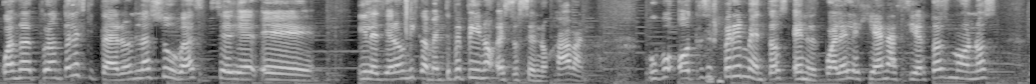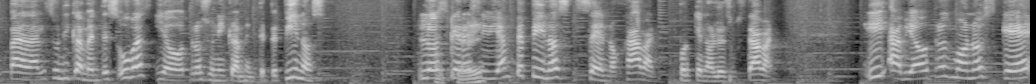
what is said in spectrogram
Cuando de pronto les quitaron las uvas, se eh, y les dieron únicamente pepino, estos se enojaban. Hubo otros experimentos en el cual elegían a ciertos monos para darles únicamente uvas y a otros únicamente pepinos. Los que recibían pepinos se enojaban porque no les gustaban. Y había otros monos que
